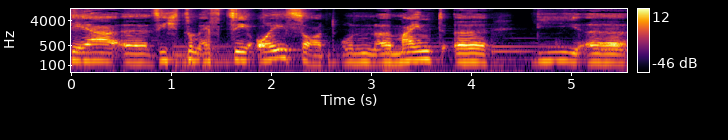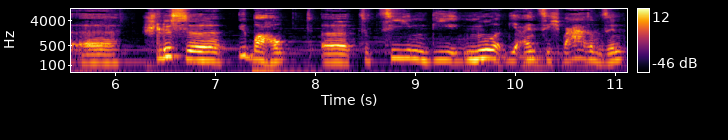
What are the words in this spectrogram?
der äh, sich zum FC äußert und äh, meint, äh, die äh, äh, Schlüsse überhaupt äh, zu ziehen, die nur die einzig wahren sind,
